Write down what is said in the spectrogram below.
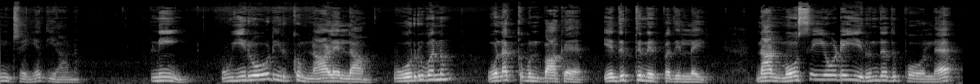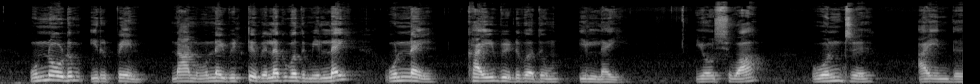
இன்றைய தியானம். நீ உயிரோடு இருக்கும் நாளெல்லாம் ஒருவனும் உனக்கு முன்பாக எதிர்த்து நிற்பதில்லை. நான் மோசையோடே இருந்தது போல உன்னோடும் இருப்பேன். நான் உன்னை விட்டு விலகுவதும் இல்லை உன்னை கைவிடுவதும் இல்லை. யோசுவா ஒன்று ஐந்து.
